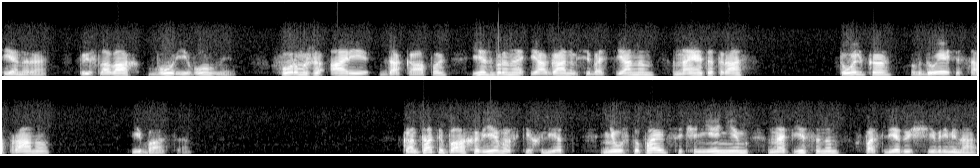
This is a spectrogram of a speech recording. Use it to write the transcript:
тенора. При словах «бури и волны» форма же арии «дакапа» избрана Иоганном Себастьяном на этот раз только в дуэте сопрано и баса. Кантаты Баха веймарских лет не уступают сочинениям, написанным в последующие времена.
